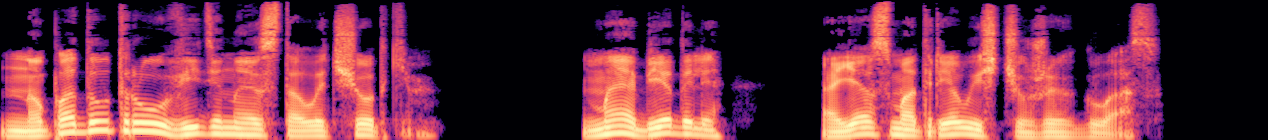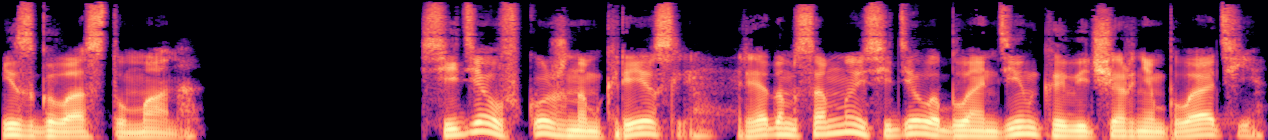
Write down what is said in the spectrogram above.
Но под утро увиденное стало четким. Мы обедали, а я смотрел из чужих глаз. Из глаз тумана. Сидел в кожаном кресле, рядом со мной сидела блондинка в вечернем платье,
